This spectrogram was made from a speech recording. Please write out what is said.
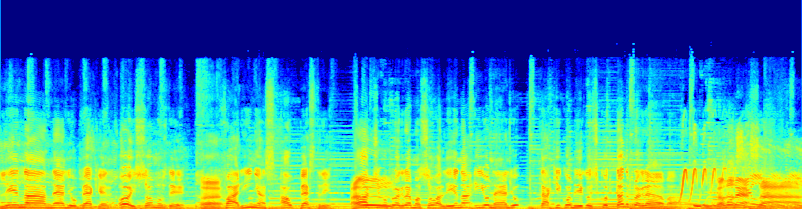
Lina Nélio Becker. Oi, somos de Ah. Farinhas Alpestre. Ah. Ótimo programa, sou a Lina e o Nélio tá aqui comigo escutando o programa. Vamos nessa!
